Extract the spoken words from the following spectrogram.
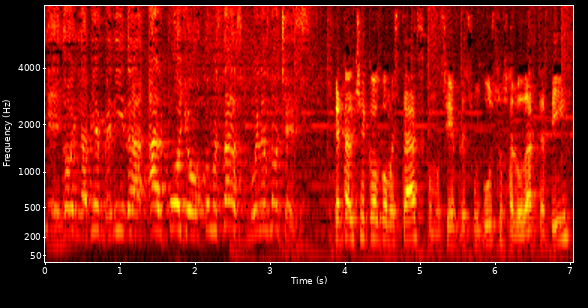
Le doy la bienvenida al pollo. ¿Cómo estás? Buenas noches. ¿Qué tal Checo? ¿Cómo estás? Como siempre es un gusto saludarte a ti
